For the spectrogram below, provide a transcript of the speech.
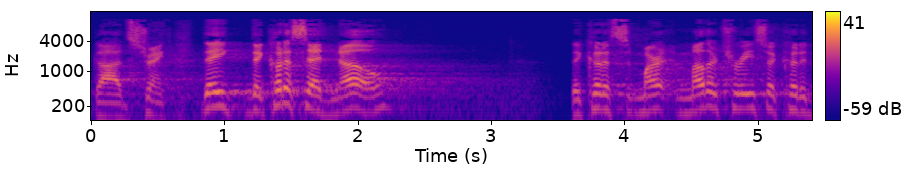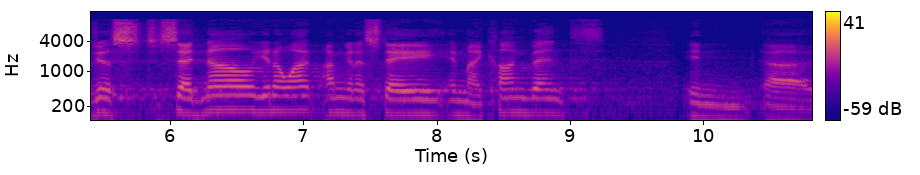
God's strength. They, they could have said no. They could have, Mother Teresa could have just said, no, you know what? I'm going to stay in my convent in, uh,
